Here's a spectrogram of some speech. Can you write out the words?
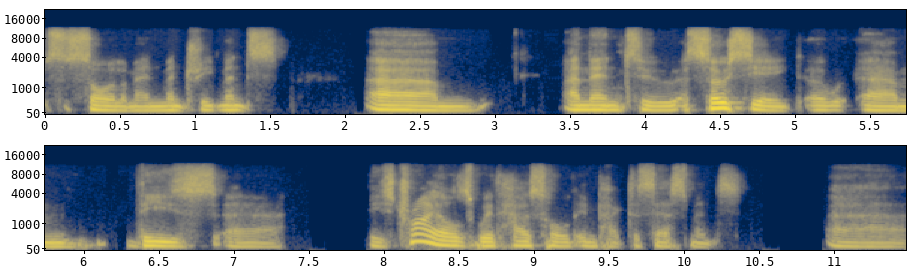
soil amendment treatments. Um, and then to associate uh, um, these uh, these trials with household impact assessments. Uh,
